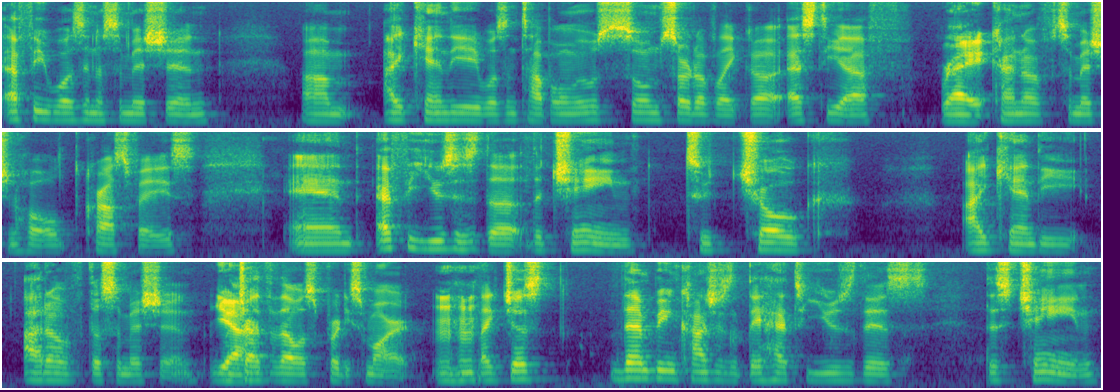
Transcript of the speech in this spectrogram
Effie was in a submission. Um, Eye Candy was on top of him. It was some sort of like uh, STF right, kind of submission hold crossface and effie uses the the chain to choke eye candy out of the submission Yeah. which i thought that was pretty smart Mhm. like just them being conscious that they had to use this this chain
